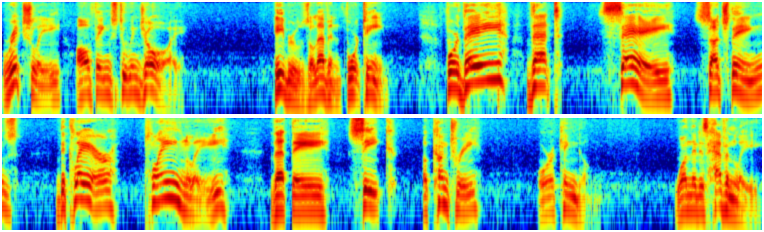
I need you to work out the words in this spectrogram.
richly all things to enjoy. Hebrews 11 14 for they that say such things declare plainly that they seek a country or a kingdom one that is heavenly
